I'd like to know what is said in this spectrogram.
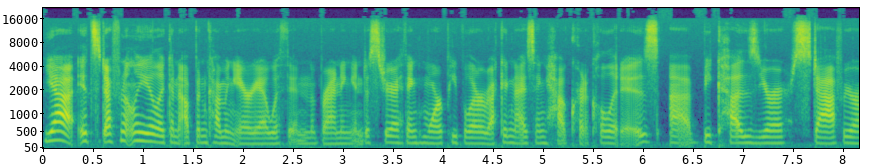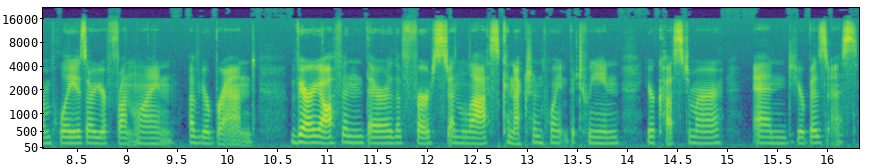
Yeah, it's definitely like an up and coming area within the branding industry. I think more people are recognizing how critical it is uh, because your staff your employees are your front line of your brand. Very often, they're the first and last connection point between your customer and your business.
